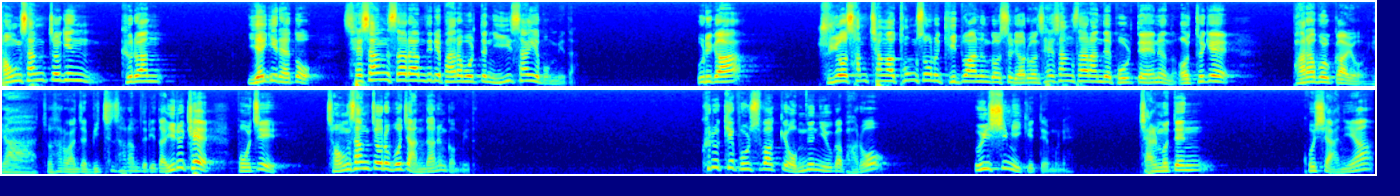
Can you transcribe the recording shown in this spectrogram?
정상적인 그러한 얘기를 해도 세상 사람들이 바라볼 때는 이상해 봅니다. 우리가 주여 삼창하 통성으로 기도하는 것을 여러분 세상 사람들 볼 때에는 어떻게 바라볼까요? 야, 저 사람 완전 미친 사람들이다. 이렇게 보지 정상적으로 보지 않는다는 겁니다. 그렇게 볼 수밖에 없는 이유가 바로 의심이 있기 때문에 잘못된 곳이 아니야?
